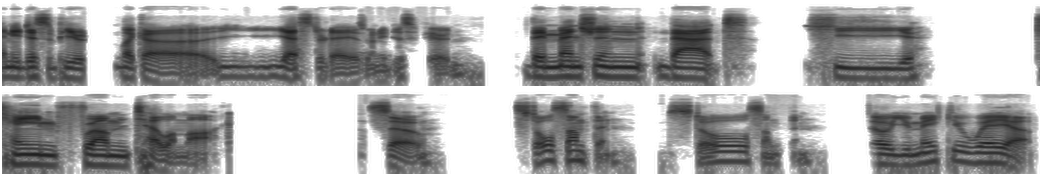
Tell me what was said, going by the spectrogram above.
And he disappeared like a yesterday is when he disappeared. They mention that he came from Telamok. So stole something. Stole something. So you make your way up.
